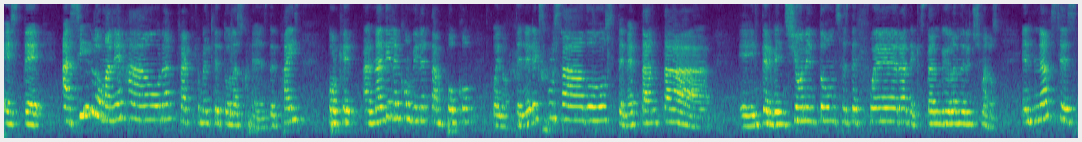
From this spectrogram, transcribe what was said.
Este, así lo maneja ahora prácticamente todas las comunidades del país, porque a nadie le conviene tampoco, bueno, tener expulsados, tener tanta eh, intervención entonces de fuera, de que están violando derechos humanos. En general, se,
